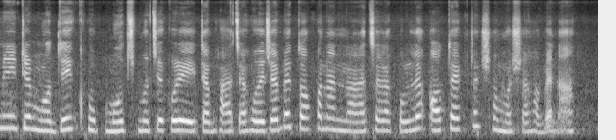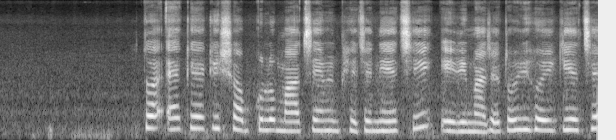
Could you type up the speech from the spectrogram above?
মিনিটের মধ্যেই খুব মুচমুচে করে এটা ভাজা হয়ে যাবে, তখন আর নাড়াচাড়া করলে অত একটা সমস্যা হবে না। তো একে একে সবগুলো মাছে আমি ভেজে নিয়েছি, এরই মাঝে তৈরি হয়ে গিয়েছে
